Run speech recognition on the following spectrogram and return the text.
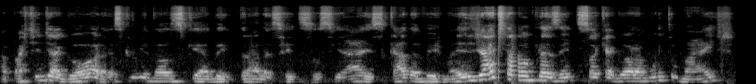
a partir de agora, os criminosos que adentraram as redes sociais, cada vez mais, eles já estavam presentes, só que agora muito mais.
